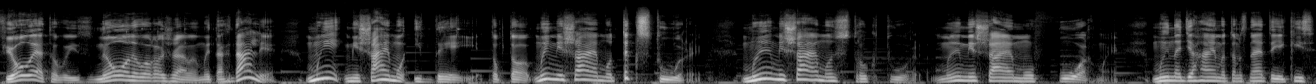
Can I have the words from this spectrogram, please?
фіолетовий з неоново-рожевим і так далі. Ми мішаємо ідеї, тобто ми мішаємо текстури. Ми мішаємо структури, ми мішаємо форми, ми надягаємо там, знаєте, якісь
